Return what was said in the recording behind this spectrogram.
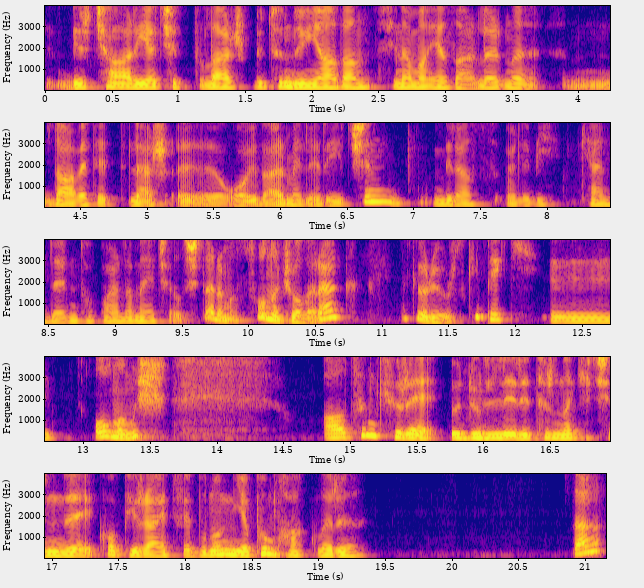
bir çağrıya çıktılar. Bütün dünyadan sinema yazarlarını davet ettiler e, oy vermeleri için. Biraz öyle bir kendilerini toparlamaya çalıştılar ama sonuç olarak görüyoruz ki pek e, olmamış. Altın Küre ödülleri tırnak içinde copyright ve bunun yapım hakları da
